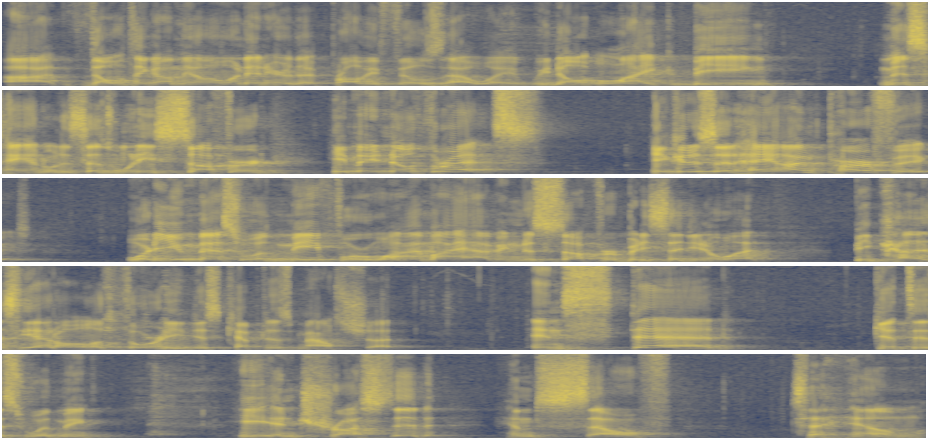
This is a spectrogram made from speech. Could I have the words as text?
I don't think I'm the only one in here that probably feels that way. We don't like being mishandled. It says, when he suffered, he made no threats. He could have said, Hey, I'm perfect. What are you messing with me for? Why am I having to suffer? But he said, You know what? Because he had all authority, he just kept his mouth shut. Instead, get this with me, he entrusted himself to him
